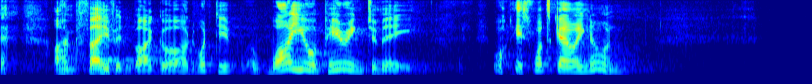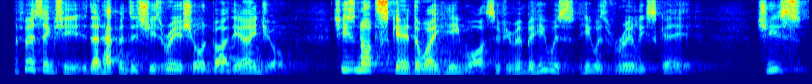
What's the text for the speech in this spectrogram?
I'm favoured by God. What do you, why are you appearing to me? What is, what's going on? The first thing she, that happens is she's reassured by the angel. She's not scared the way he was. If you remember, he was, he was really scared. She's,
